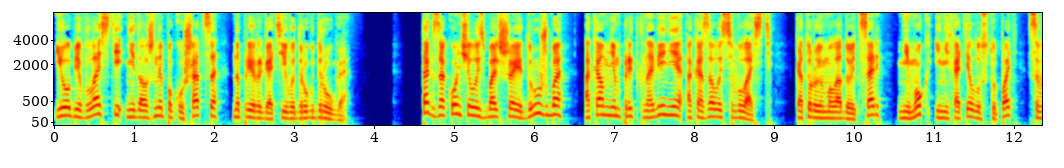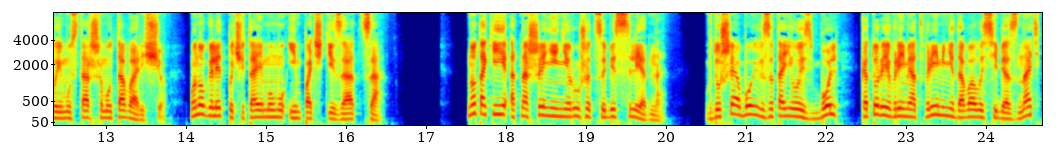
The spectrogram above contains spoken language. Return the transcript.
и обе власти не должны покушаться на прерогативы друг друга. Так закончилась большая дружба, а камнем преткновения оказалась власть, которую молодой царь не мог и не хотел уступать своему старшему товарищу, много лет почитаемому им почти за отца. Но такие отношения не рушатся бесследно. В душе обоих затаилась боль, которая время от времени давала себя знать,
